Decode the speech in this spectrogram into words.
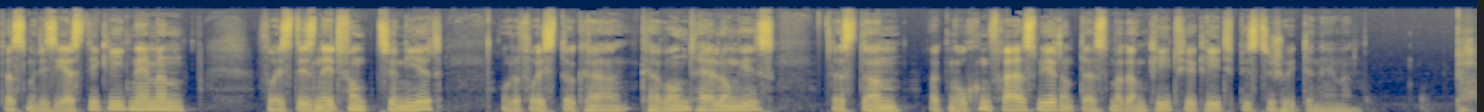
dass wir das erste Glied nehmen, falls das nicht funktioniert oder falls da keine, keine Wundheilung ist, dass dann ein Knochenfraß wird und dass wir dann Glied für Glied bis zur Schulter nehmen. Boah.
